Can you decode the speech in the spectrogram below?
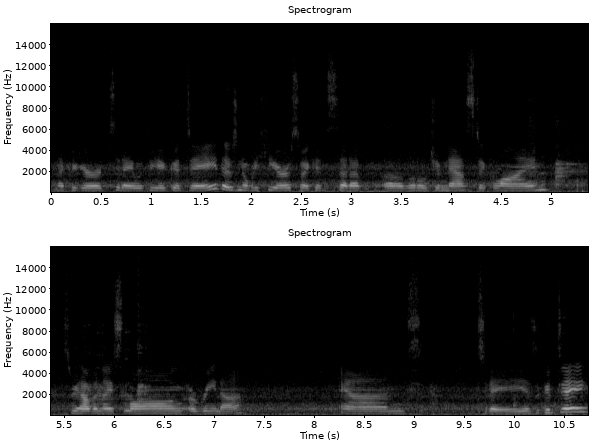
And I figured today would be a good day. There's nobody here, so I can set up a little gymnastic line. So we have a nice long arena. And today is a good day.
